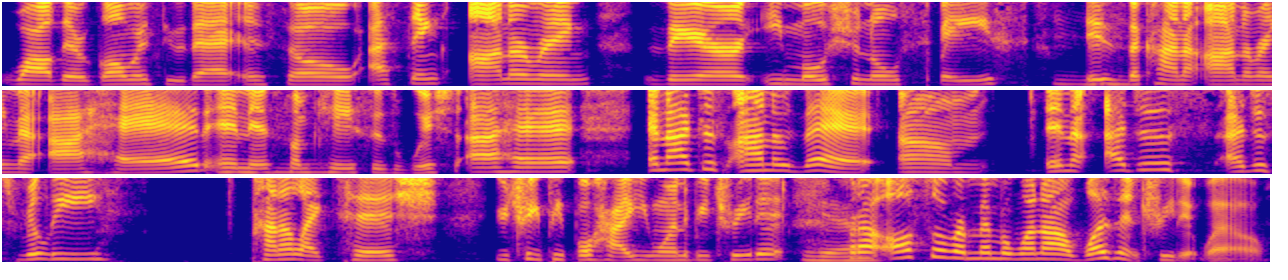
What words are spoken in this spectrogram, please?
while they're going through that. And so I think honoring their emotional space is the kind of honoring that I had and in some Mhm. cases wish I had. And I just honor that. Um and I just I just really kind of like Tish, you treat people how you want to be treated. Yeah. But I also remember when I wasn't treated well.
